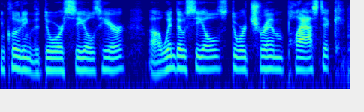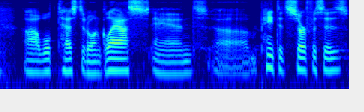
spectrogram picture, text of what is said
including the door seals here, uh, window seals, door trim, plastic. Uh, we'll test it on glass and um, painted surfaces.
